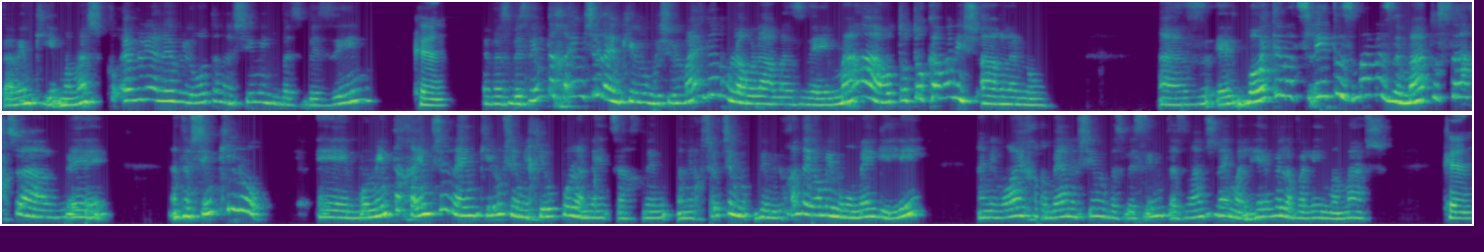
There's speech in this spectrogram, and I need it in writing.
פעמים, כי ממש כואב לי הלב לראות אנשים מתבזבזים. כן. מבזבזים את החיים שלהם, כאילו בשביל מה הגענו לעולם הזה? מה, אוטוטו כמה נשאר לנו? אז אה, בואי תנצלי את הזמן הזה, מה את עושה עכשיו? אה, אנשים כאילו אה, בונים את החיים שלהם כאילו שהם יחיו פה לנצח, ואני חושבת שבמיוחד היום עם רומי גילי, אני רואה איך הרבה אנשים מבזבזים את הזמן שלהם על הבל הבלים ממש. כן.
